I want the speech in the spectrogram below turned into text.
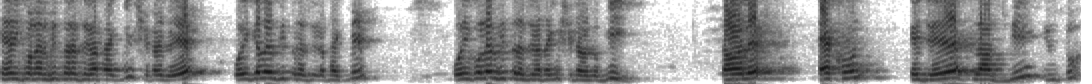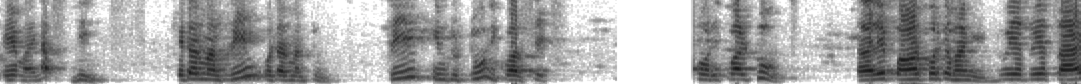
এই গোলের ভিতরে যেটা থাকবে সেটা হলো এ, ওই গোলের ভিতরে যেটা থাকবে, ওই গোলের ভিতরে যেটা থাকবে সেটা হলো বি। তাহলে এখন এই যে A plus B into A minus B এটার মান থ্রি ওটার মান two three into two equal six four equal to তাহলে পাওয়ার ফোর কে ভাঙি। দুয়ে দুয়ে চার,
